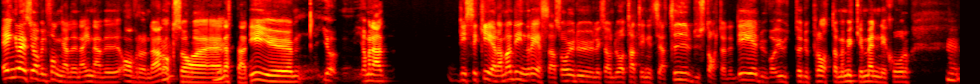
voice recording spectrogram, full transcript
En grej som jag vill fånga Lina innan vi avrundar mm. också eh, mm. detta, det är ju... Jag, jag menar, dissekerar man din resa så har ju du, liksom, du har tagit initiativ, du startade det, du var ute, du pratade med mycket människor. Mm.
